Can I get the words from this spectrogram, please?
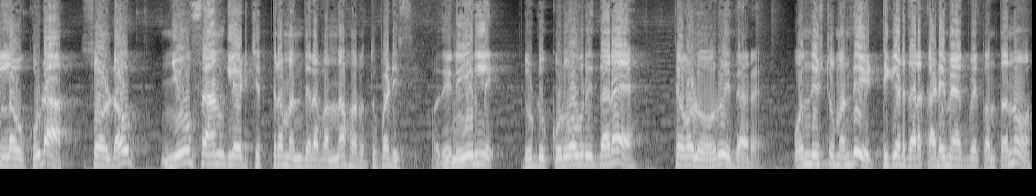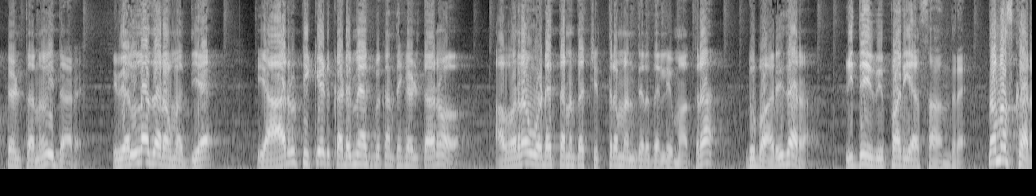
ಎಲ್ಲವೂ ಕೂಡ sold out new fan glade ಚಿತ್ರಮಂದಿರವನ್ನು ಹೊರತುಪಡಿಸಿ. ಅದೇನೇ ಇರಲಿ, ದುಡ್ಡು ಕೊಡುವವರು ಇದ್ದಾರೆ ತಗೊಳ್ಳುವವರು ಇದ್ದಾರೆ. ಒಂದಿಷ್ಟು ಮಂದಿ ಟಿಕೆಟ್ ದರ ಕಡಿಮೆ ಆಗಬೇಕು ಅಂತಲೂ ಹೇಳ್ತಾನೂ ಇದ್ದಾರೆ. ಇವೆಲ್ಲದರ ಮಧ್ಯೆ ಯಾರು ಟಿಕೆಟ್ ಕಡಿಮೆ ಆಗ್ಬೇಕಂತ ಹೇಳ್ತಾರೋ ಅವರ ಒಡೆತನದ ಚಿತ್ರಮಂದಿರದಲ್ಲಿ ಮಾತ್ರ ದುಬಾರಿ ದರ. ಇದೇ ವಿಪರ್ಯಾಸ ಅಂದ್ರೆ. ನಮಸ್ಕಾರ.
